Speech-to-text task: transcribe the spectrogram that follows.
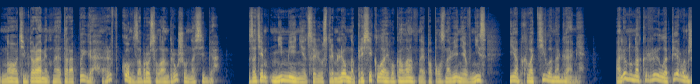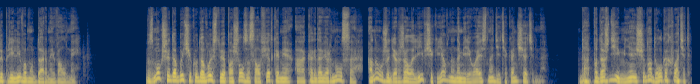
Но темпераментная торопыга рывком забросила Андрушу на себя. Затем не менее целеустремленно пресекла его галантное поползновение вниз — и обхватила ногами. Алену накрыло первым же приливом ударной волны. Взмокший добытчик удовольствия пошел за салфетками, а когда вернулся, она уже держала лифчик, явно намереваясь надеть окончательно. «Да подожди, меня еще надолго хватит».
